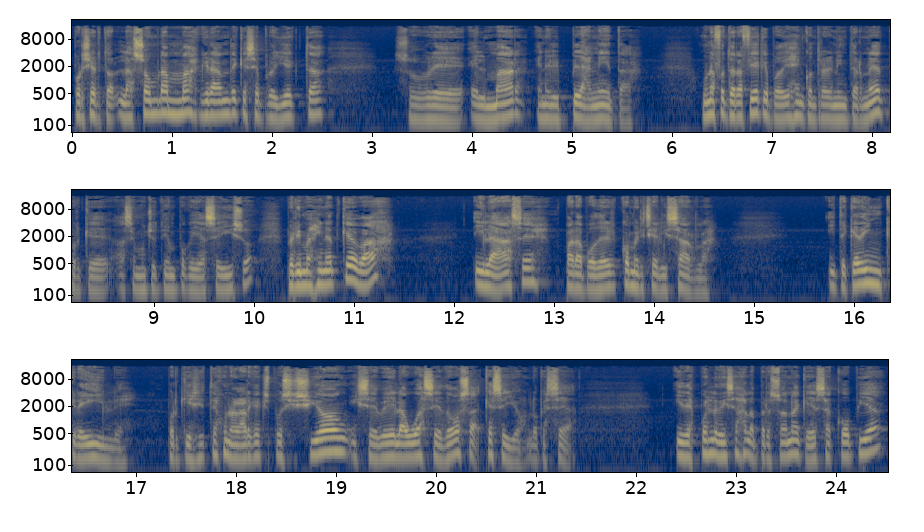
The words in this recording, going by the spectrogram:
Por cierto, la sombra más grande que se proyecta sobre el mar en el planeta. Una fotografía que podéis encontrar en internet porque hace mucho tiempo que ya se hizo, pero imaginad que vas y la haces para poder comercializarla. Y te queda increíble, porque hiciste una larga exposición y se ve el agua sedosa, qué sé yo, lo que sea. Y después le dices a la persona que esa copia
